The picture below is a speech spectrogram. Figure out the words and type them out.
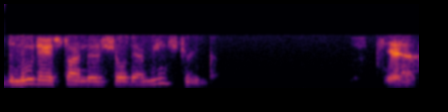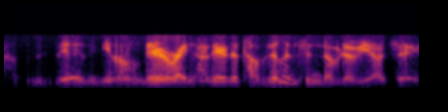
the New Day is starting to show their mean streak. Yeah, they're, you know they're right now they're the top villains in WWE. I'd say.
